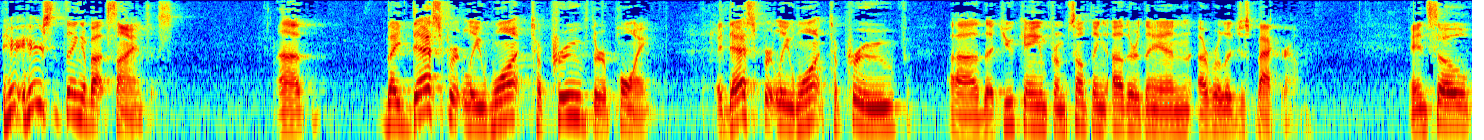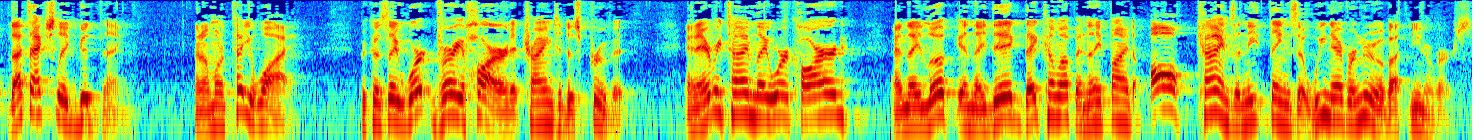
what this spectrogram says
here, here's the thing about scientists. Uh, they desperately want to prove their point. They desperately want to prove uh, that you came from something other than a religious background. And so that's actually a good thing. And I'm going to tell you why. Because they work very hard at trying to disprove it. And every time they work hard and they look and they dig, they come up and they find all kinds of neat things that we never knew about the universe.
